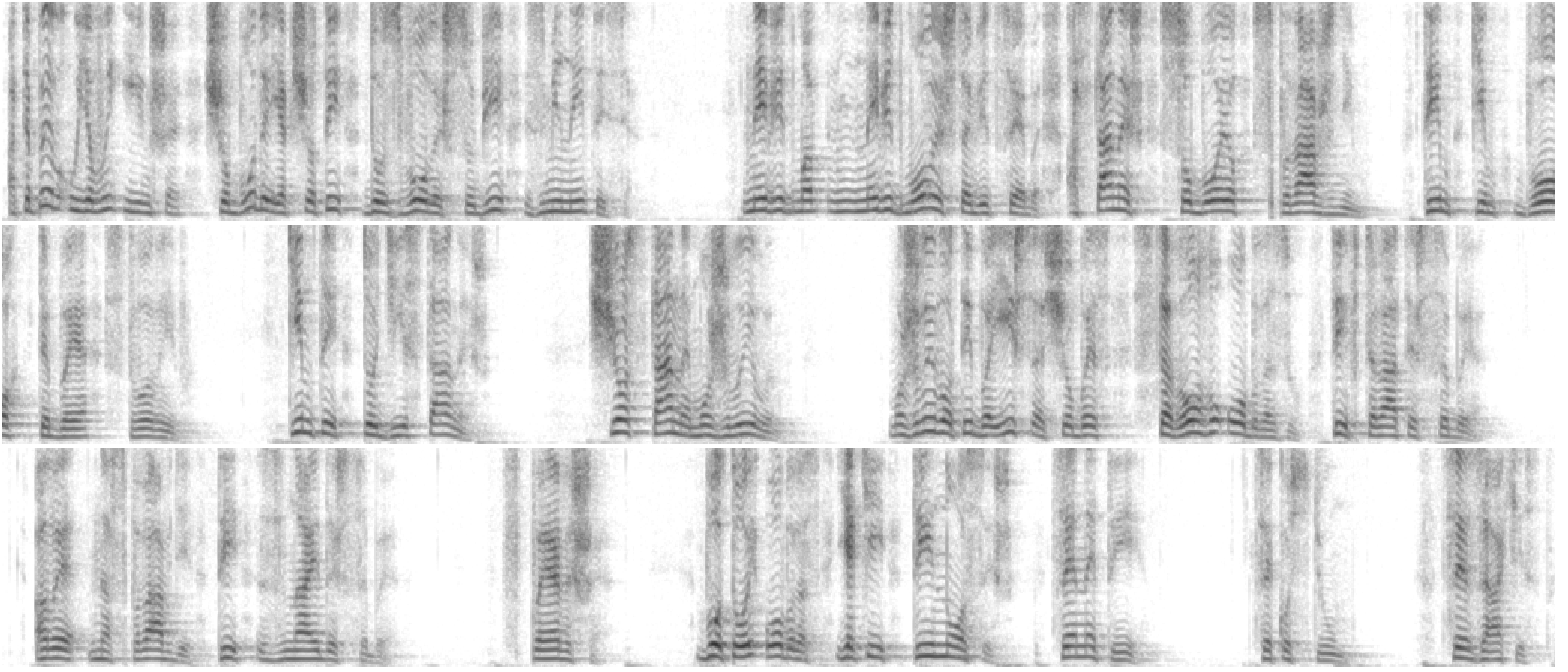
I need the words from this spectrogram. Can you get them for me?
А тепер уяви інше, що буде, якщо ти дозволиш собі змінитися. Не, відмов... не відмовишся від себе, а станеш собою справжнім, тим, ким Бог тебе створив. Ким ти тоді станеш? Що стане можливим? Можливо, ти боїшся, що без старого образу ти втратиш себе. Але насправді ти знайдеш себе вперше. Бо той образ, який ти носиш, це не ти, це костюм, це захист,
